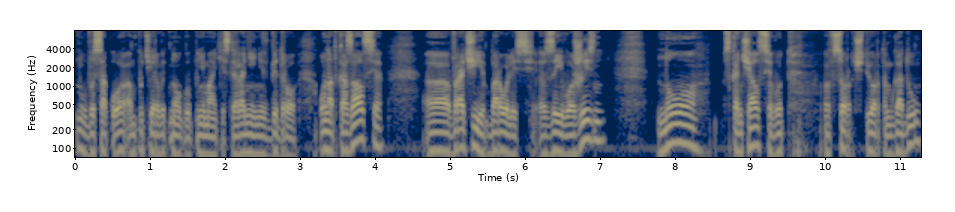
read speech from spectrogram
ну, высоко ампутировать ногу, понимаете, если ранение в бедро. Он отказался. Э, врачи боролись за его жизнь, но скончался вот в 1944 году.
